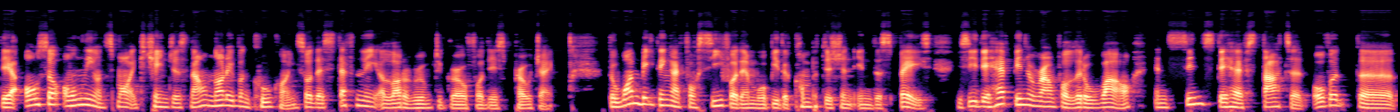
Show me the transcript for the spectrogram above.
They are also only on small exchanges now, not even KuCoin, so there's definitely a lot of room to grow for this project. The one big thing I foresee for them will be the competition in the space. You see, they have been around for a little while, and since they have started over the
